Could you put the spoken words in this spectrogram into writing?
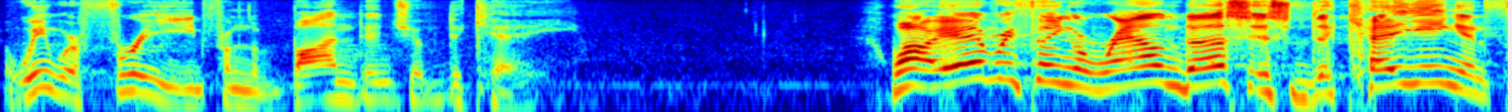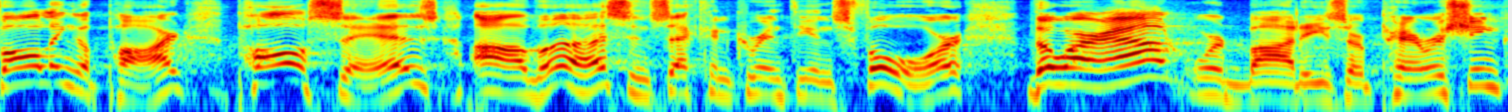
we were freed from the bondage of decay. While everything around us is decaying and falling apart, Paul says of us in 2 Corinthians 4 though our outward bodies are perishing,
